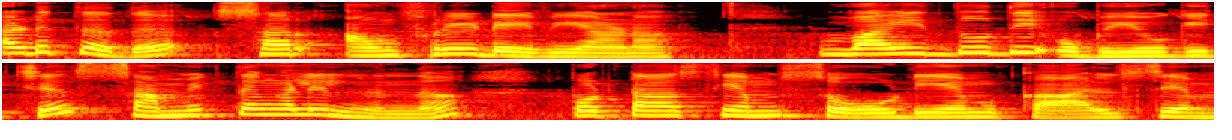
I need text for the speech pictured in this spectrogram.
അടുത്തത് സർ അംഫ്രി ഡേവിയാണ്. വൈദ്യുതി ഉപയോഗിച്ച് സംയുക്തങ്ങളിൽ നിന്ന് potassium sodium calcium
